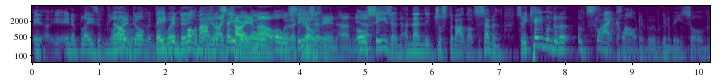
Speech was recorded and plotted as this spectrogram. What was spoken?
in, in a blaze of glory. No, Dortmund. they'd weren't been bottom great. half of You the like table carry him all, out all with a season, trophy in hand, yeah. all season, and then they just about got to seventh. So he came under a, a slight cloud, if we were going to be sort of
